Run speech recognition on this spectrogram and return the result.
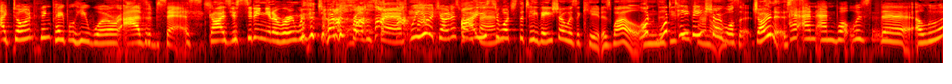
i don't think people here were as obsessed Guys, you're sitting in a room with a Jonas Brothers fan. were you a jonas Brothers fan? I Brothers used to watch the TV show as a kid as well. What, on the what TV Channel. show was it? Jonas. And and what was the allure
